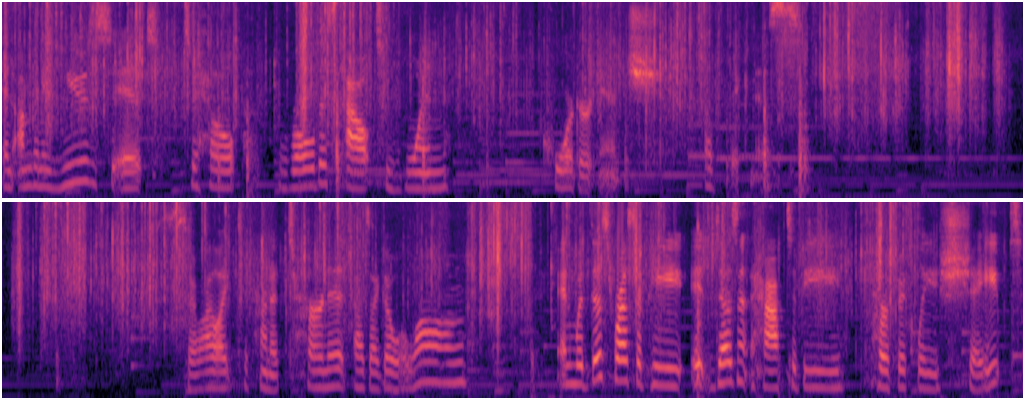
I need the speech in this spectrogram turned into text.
and I'm gonna use it to help roll this out to one quarter inch of thickness. So I like to kind of turn it as I go along. And with this recipe, it doesn't have to be perfectly shaped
